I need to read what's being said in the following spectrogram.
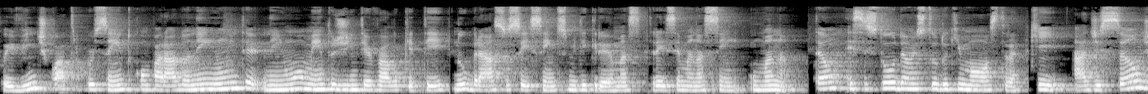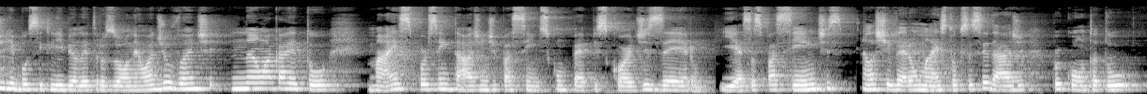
foi 24% comparado a nenhum, nenhum aumento de intervalo QT no braço 600mg, três semanas sim, uma não. Então, esse estudo é um estudo que mostra que a adição de ribociclib a letrozol neoadjuvante não acarretou mais porcentagem de pacientes com PEP score de zero. E essas pacientes, elas tiveram mais toxicidade por conta do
